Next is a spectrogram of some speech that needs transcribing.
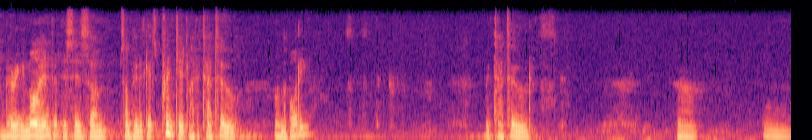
Bearing in mind that this is um, something that gets printed like a tattoo on the body. We're tattooed. Uh, mm.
